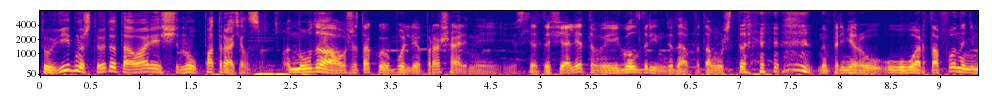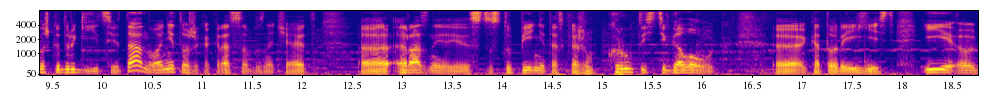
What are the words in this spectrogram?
то видно, что этот товарищ, ну, потратился. Ну да, уже такой более прошаренный, если это фиолетовый и голдринг, да, потому что, например, у, у артофона немножко другие цвета, но они тоже как раз обозначают разные ступени, так скажем, крутости головок, э, которые есть. И э,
